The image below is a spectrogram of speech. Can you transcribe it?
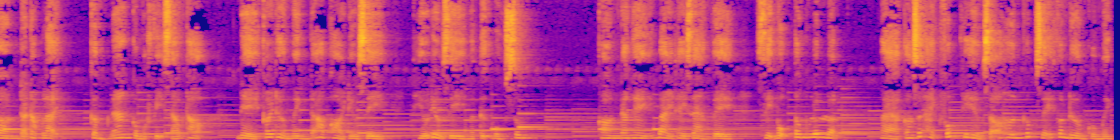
Con đã đọc lại cẩm nang của một vị giáo thọ để coi thử mình đã học hỏi điều gì, thiếu điều gì mà tự bổ sung. Con đang nghe những bài thầy giảng về dị bộ tông luân luận và con rất hạnh phúc khi hiểu rõ hơn gốc rễ con đường của mình.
